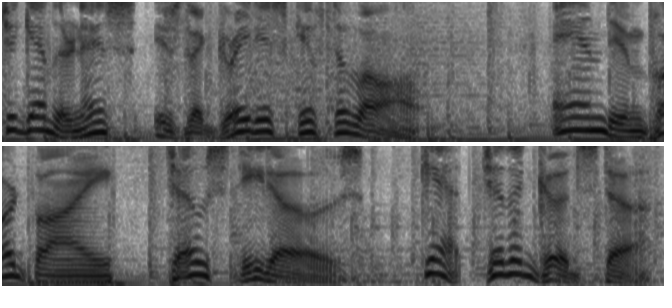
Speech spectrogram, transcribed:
Togetherness is the greatest gift of all. And in part by Tostitos. Get to the good stuff.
